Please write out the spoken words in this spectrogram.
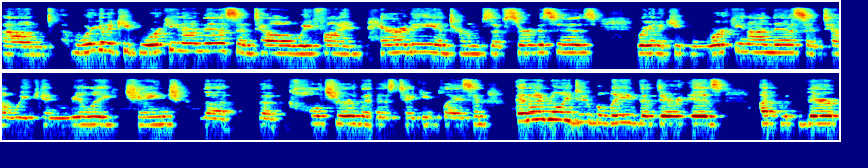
um, we're going to keep working on this until we find parity in terms of services. We're going to keep working on this until we can really change the the culture that is taking place. And and I really do believe that there is there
